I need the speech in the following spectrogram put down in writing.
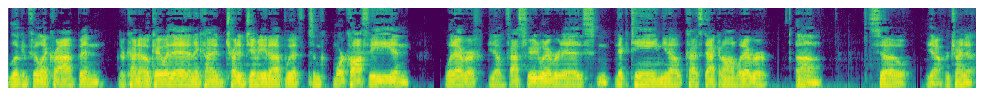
look and feel like crap and they're kind of okay with it and they kind of try to jimmy it up with some more coffee and whatever, you know, fast food, whatever it is, nicotine, you know, kind of stack it on, whatever. Um, so yeah, we're trying to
